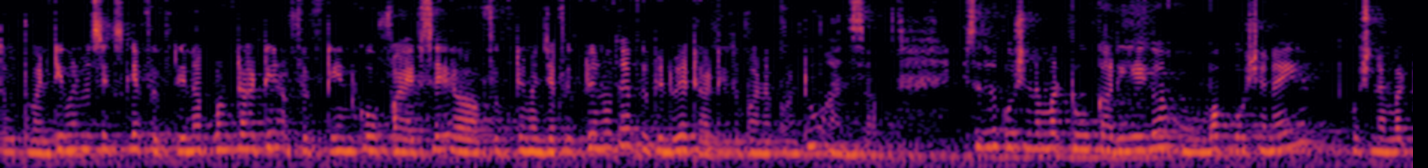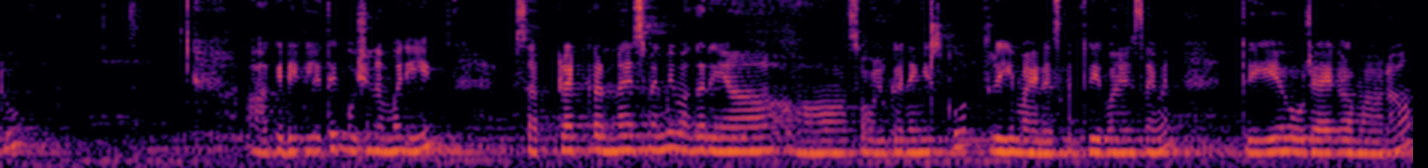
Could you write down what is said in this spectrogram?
तो ट्वेंटी वन में सिक्स किया फिफ्टीन अपॉन थर्टीन और फिफ्टीन को फाइव से फिफ्टीन में जब फिफ्टीन होता है, फिफ्टीन टू या थर्टी तो वन अपॉन टू आंसर। इसी तरह क्वेश्चन नंबर टू करिएगा, होमवर्क क्वेश्चन है ये, क्वेश्चन नंबर टू। आगे देख लेते हैं, क्वेश्चन नंबर ई सब्ट्रैक्ट करना है इसमें भी, मगर यहाँ सॉल्व करेंगे इसको थ्री माइनस का थ्री माइनस सेवन तो ये हो जाएगा हमारा।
